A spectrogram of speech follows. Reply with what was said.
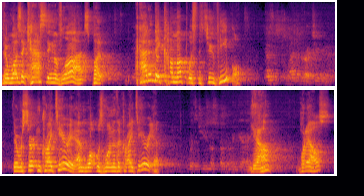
There was a casting of lots, but how did they come up with the two people? There were certain criteria, and what was one of the criteria? the. Yeah. What else?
